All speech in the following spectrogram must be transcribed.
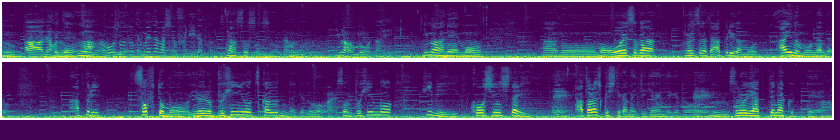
うん、ああなるほど、うんあアプリだった放送読目覚ましのフリーだったんですか？あそうそうそう、なるほど、うん。今はもうない。今はねもうあのーもう OS が OS がアプリがもうああいうのもなんだろう。アプリソフトもいろいろ部品を使うんだけど、はい。その部品も日々更新したりええ。新しくしていかないといけないんだけど、ええ。うん、それをやってなくって、あ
